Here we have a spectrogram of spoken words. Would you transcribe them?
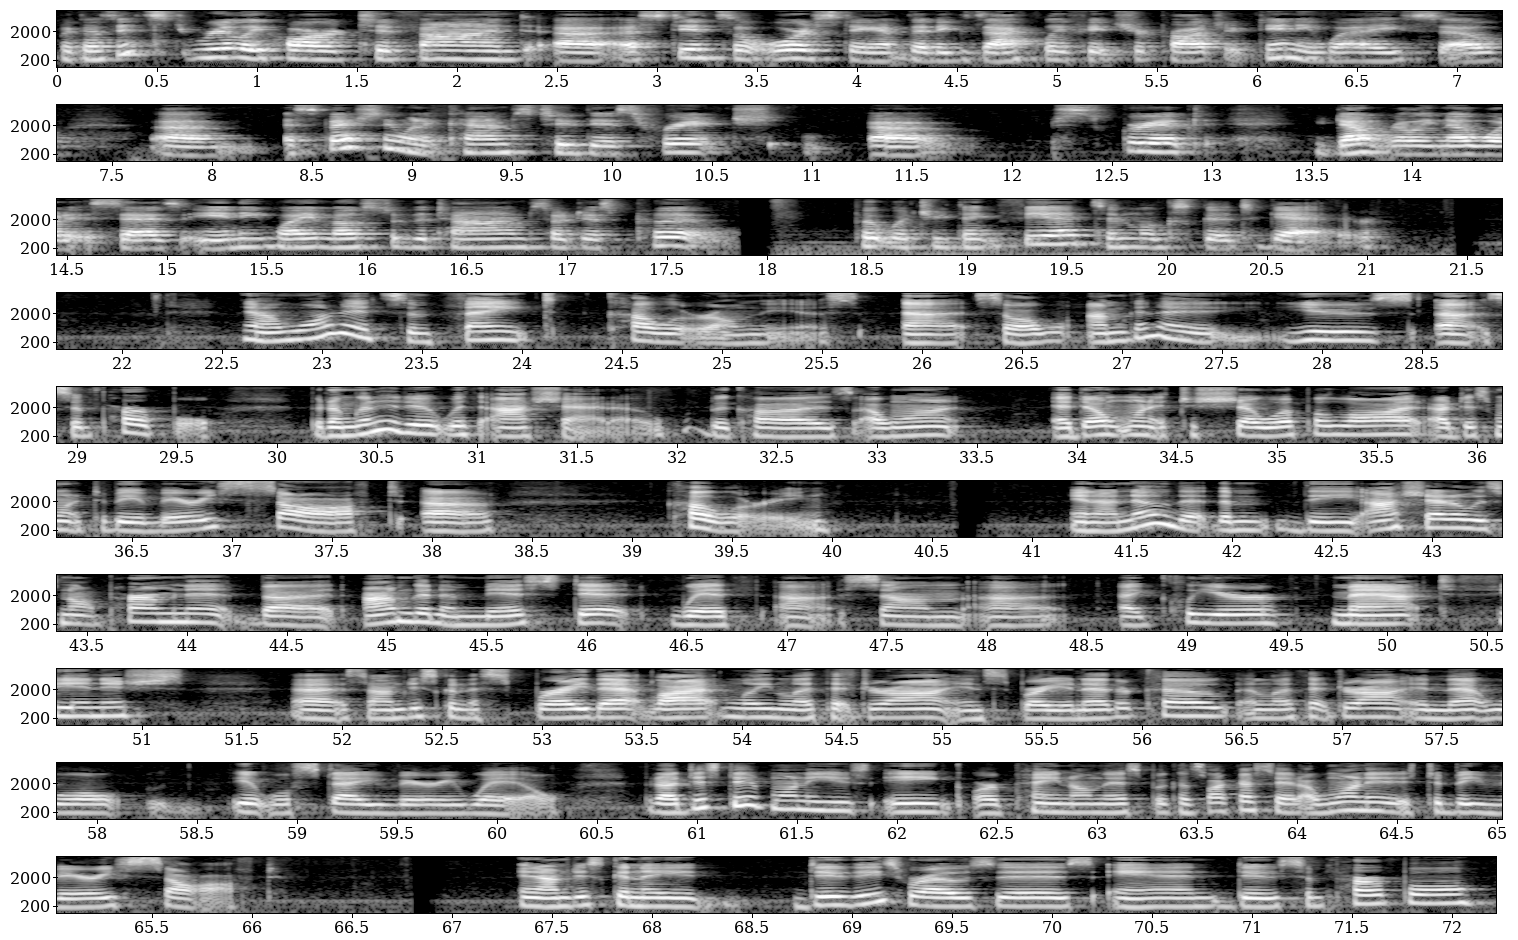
Because it's really hard to find uh, a stencil or a stamp that exactly fits your project anyway. So um, especially when it comes to this French uh, script, you don't really know what it says anyway most of the time. So just put put what you think fits and looks good together. Now I wanted some faint color on this, uh, so I, am going to use uh, some purple, but I'm going to do it with eyeshadow because I want I don't want it to show up a lot. I just want it to be a very soft uh, coloring. And I know that the the eyeshadow is not permanent, but I'm gonna mist it with uh, some uh, a clear matte finish. Uh, so I'm just gonna spray that lightly, let that dry, and spray another coat and let that dry, and that will it will stay very well. But I just didn't want to use ink or paint on this because, like I said, I wanted it to be very soft. And I'm just gonna do these roses and do some purple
